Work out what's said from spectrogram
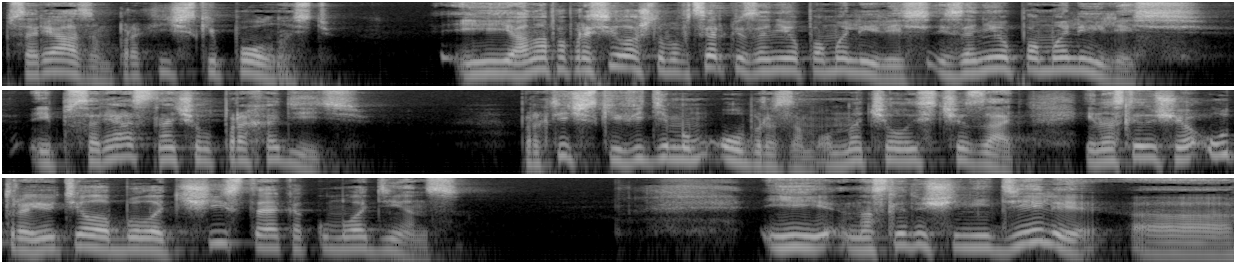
псориазом практически полностью. И она попросила, чтобы в церкви за нее помолились. И за нее помолились. И псориаз начал проходить. Практически видимым образом он начал исчезать. И на следующее утро ее тело было чистое, как у младенца. И на следующей неделе э,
